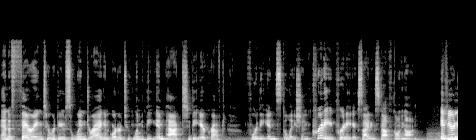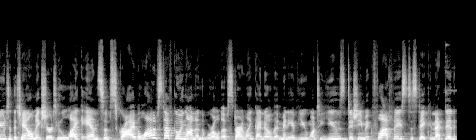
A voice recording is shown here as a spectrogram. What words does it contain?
and a fairing to reduce wind drag in order to limit the impact to the aircraft for the installation. Pretty, pretty exciting stuff going on. If you're new to the channel, make sure to like and subscribe. A lot of stuff going on in the world of Starlink. I know that many of you want to use Dishy McFlatface to stay connected,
